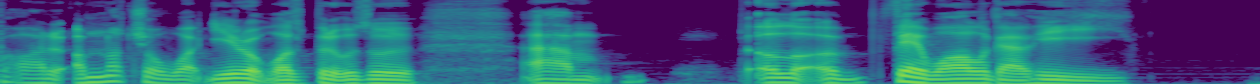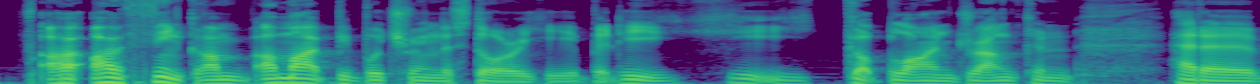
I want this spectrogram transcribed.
I'm not sure what year it was, but it was a um, a, a fair while ago. He, I, I think I'm, I might be butchering the story here, but he he got blind drunk and had a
